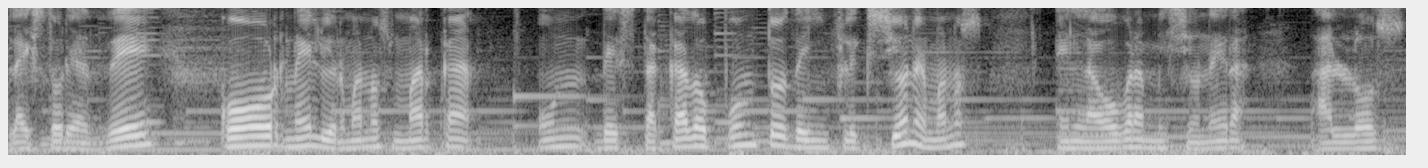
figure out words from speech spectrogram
la historia de Cornelio, hermanos, marca un destacado punto de inflexión, hermanos, en la obra misionera a los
